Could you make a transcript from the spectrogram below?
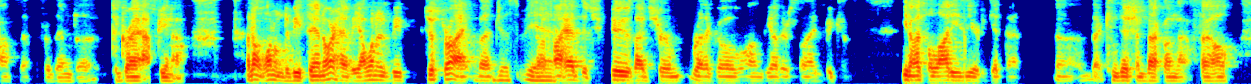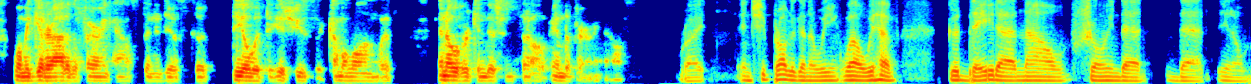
concept for them to to grasp you know i don't want them to be thin or heavy i want them to be just right but just yeah. you know, if i had to choose i'd sure rather go on the other side because you know it's a lot easier to get that uh, that condition back on that sow when we get her out of the farrowing house than it is to deal with the issues that come along with an overconditioned sow in the farrowing house right and she's probably going to win well we have good data now showing that that you know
